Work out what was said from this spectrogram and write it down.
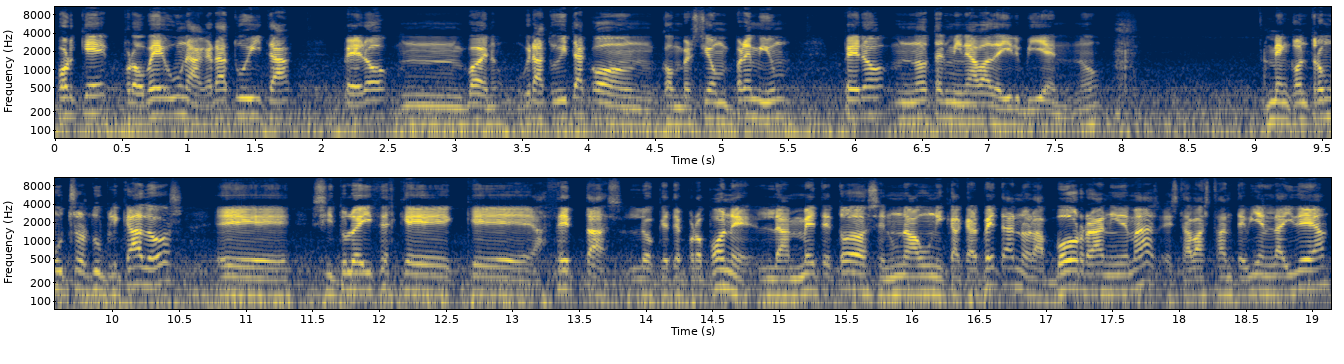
porque probé una gratuita, pero mm, bueno, gratuita con, con versión premium, pero no terminaba de ir bien, ¿no? me encontró muchos duplicados. Eh, si tú le dices que, aceptas lo que te propone, las mete todas en una única carpeta, no las borra ni demás. Está bastante bien la idea,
